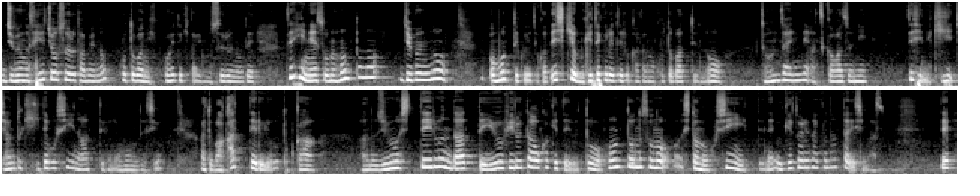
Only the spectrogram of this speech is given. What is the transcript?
自分が成長するための言葉に聞こえてきたりもするので是非ねその本当の自分の思ってくれてる方意識を向けてくれてる方の言葉っていうのを存在にね扱わずに是非ねちゃんと聞いてほしいなっていうふうに思うんですよ。あと分かってるよとかあの自分は知っているんだっていうフィルターをかけてると本当のその人の真意ってね受け取れなくなったりします。で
